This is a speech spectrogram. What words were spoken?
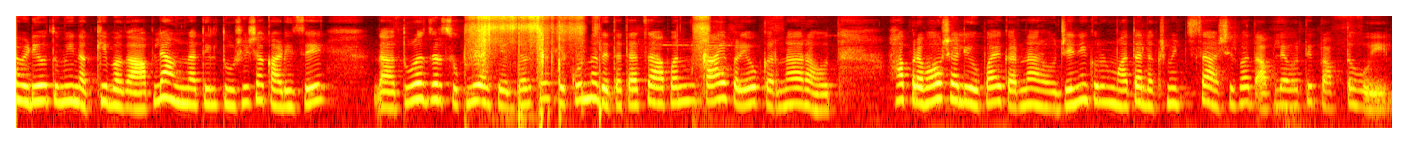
व्हिडिओ तुम्ही नक्की बघा. आपल्या अंगणातील तुळशीच्या काडीचे तुळस जर सुकली असेल तर ते फेकून न देता त्याचा आपण काय प्रयोग करणार आहोत? हा प्रभावशाली उपाय करणार आहोत जेणेकरून माता लक्ष्मीचा आशीर्वाद आपल्यावरती प्राप्त होईल.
